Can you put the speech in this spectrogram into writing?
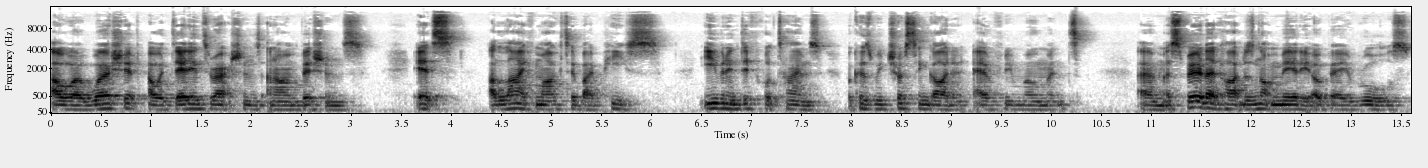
our worship, our daily interactions, and our ambitions. It's a life marketed by peace, even in difficult times, because we trust in God in every moment. Um, a spirit-led heart does not merely obey rules,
